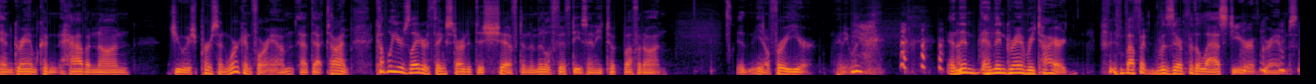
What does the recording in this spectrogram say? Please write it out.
and Graham couldn't have a non-Jewish person working for him at that time. A couple years later, things started to shift in the middle '50s, and he took Buffett on, you know, for a year anyway, and then and then Graham retired. Buffett was there for the last year of Graham's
